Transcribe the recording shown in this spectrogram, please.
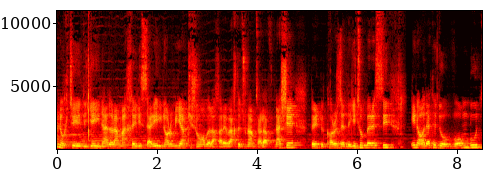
نکته دیگه ای ندارم. من خیلی سریع اینا رو میگم که شما بالاخره وقتتون هم تلف نشه. برید به کار زندگیتون برسید. این عادت دوم بود.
